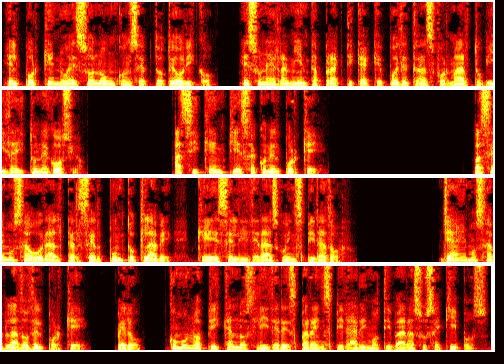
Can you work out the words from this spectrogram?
el por qué no es solo un concepto teórico, es una herramienta práctica que puede transformar tu vida y tu negocio. Así que empieza con el por qué. Pasemos ahora al tercer punto clave, que es el liderazgo inspirador. Ya hemos hablado del por qué, pero, ¿Cómo lo aplican los líderes para inspirar y motivar a sus equipos?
